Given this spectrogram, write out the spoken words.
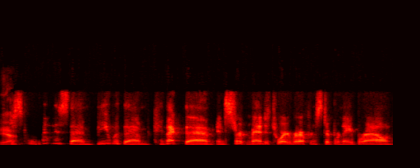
Yeah. Just witness them, be with them, connect them, insert mandatory reference to Brene Brown.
